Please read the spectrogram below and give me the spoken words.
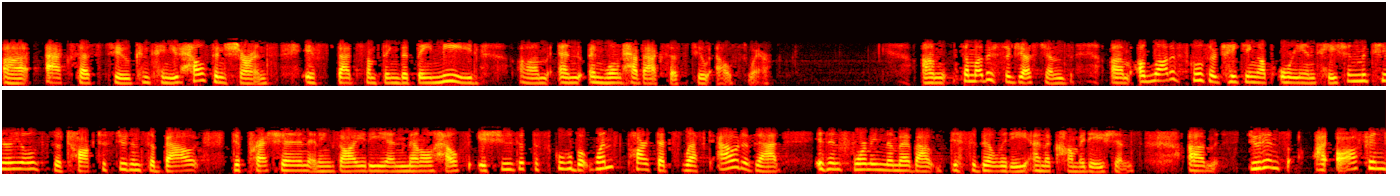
uh, access to continued health insurance if that's something that they need um, and, and won't have access to elsewhere. Um, some other suggestions, um, a lot of schools are taking up orientation materials to talk to students about depression and anxiety and mental health issues at the school, but one part that's left out of that is informing them about disability and accommodations. Um, students often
